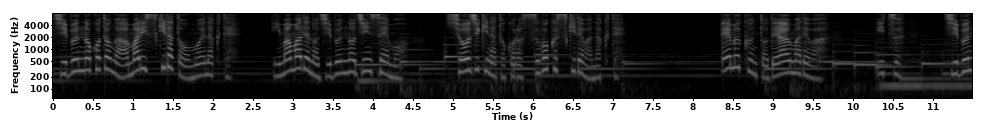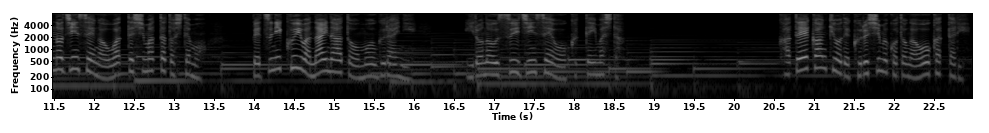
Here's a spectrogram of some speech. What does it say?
自分のことがあまり好きだと思えなくて今までの自分の人生も正直なところすごく好きではなくて。M 君と出会うまではいつ自分の人生が終わってしまったとしても別に悔いはないなと思うぐらいに色の薄い人生を送っていました。家庭環境で苦しむことが多かったり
